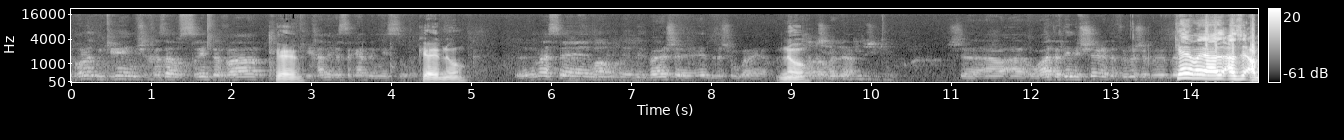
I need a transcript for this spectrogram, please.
יכול להיות מקרים שחז"ל אוסרים דבר כן, כי חנית לסכנת מאיסור. כן, נו, ולמעשה מתברר שאין בזה שום בעיה. נו. שהוראת הדין נשארת אפילו ש... כן, אבל אז, אז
